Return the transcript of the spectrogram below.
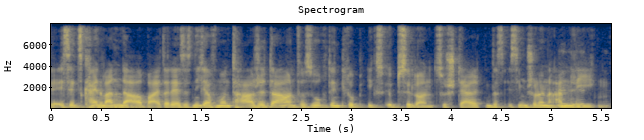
der ist jetzt kein Wanderarbeiter, der ist jetzt nicht auf Montage da und versucht, den Club XY zu stärken. Das ist ihm schon ein mhm. Anliegen. Mhm.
